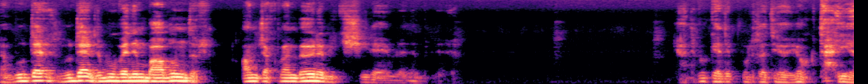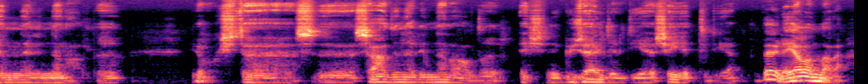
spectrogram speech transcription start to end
Yani bu der, bu derdi bu benim babımdır. Ancak ben böyle bir kişiyle evlenebilirim. Yani bu gelip burada diyor yok Tahiyya'nın elinden aldı. Yok işte e, Saad'ın elinden aldı. Eşini güzeldir diye şey etti diye. Böyle yalanlara.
